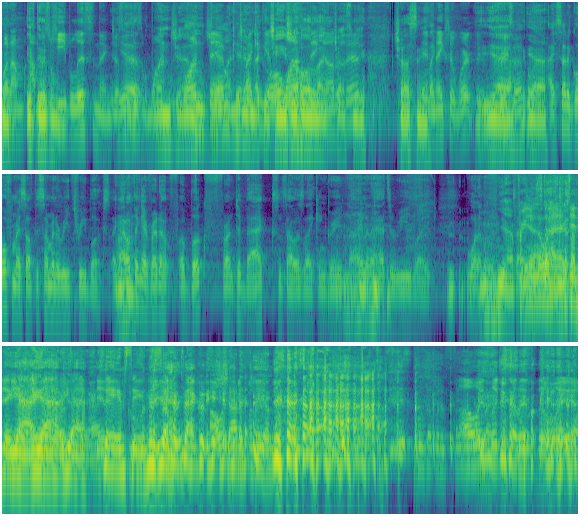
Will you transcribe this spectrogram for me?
But I'm, If I'm gonna keep listening just Yeah, because One one, gem, one thing, gem one can- I gem can that can change the one whole life. Trust me, it, trust me. it makes it worth it. Yeah, For example, yeah. like, I set a goal for myself this summer to read three books. Like I don't think I've read a, a book front to back since I was like in grade nine, and I had to read like one of them. Yeah, Frankenstein didn't know I or something. even Yeah, read yeah, yeah. Same, didn't same. the Yeah, exactly. Shout out for the youngest. Pulled up with a 50, Always I'm looking for the, the way out.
